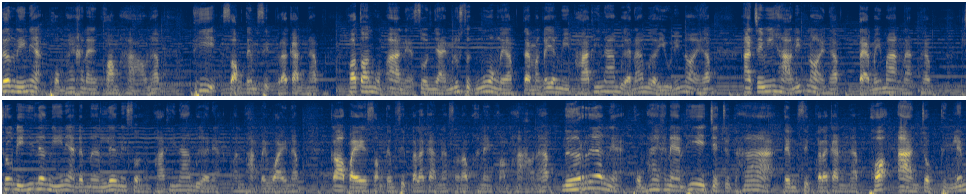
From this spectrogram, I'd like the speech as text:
รื่องนี้เนี่ยผมให้คะแนนความหาวนะครับที่ 2 เต็ม 10 แล้วกันนะครับพอตอนผมอ่านเนี่ยส่วนใหญ่ไม่รู้สึกง่วงเลยครับแต่มันก็ยังมีพาร์ทที่น่าเบื่อน่าเบื่ออยู่นิดหน่อยครับอาจจะมีหาวนิดหน่อยครับแต่ไม่มากนักครับโชคดีที่เรื่องนี้เนี่ยดำเนินเรื่องในส่วนของพาร์ทที่น่าเบื่อเนี่ยมันผ่านไปไวนะครับ ก็ไป 2 เต็ม 10ก็แล้วกันนะสำหรับคะแนนความหาวนะครับ เนื้อเรื่องเนี่ยผมให้คะแนนที่ 7.5 เต็ม 10ก็แล้วกันนะครับ เพราะอ่านจบถึงเล่ม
